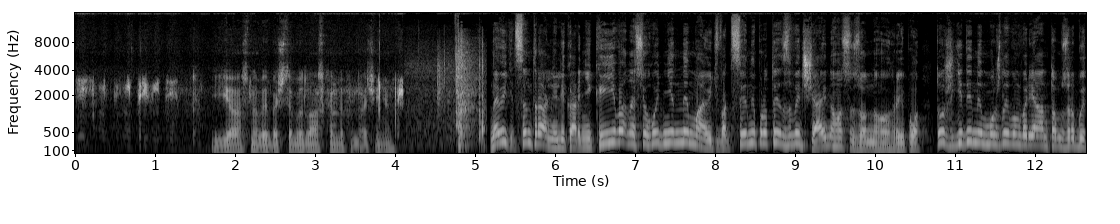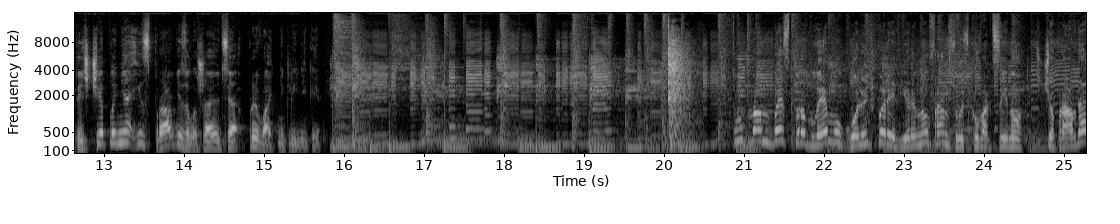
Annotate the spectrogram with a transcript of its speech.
здесь не, не привитые. Ясно, вибачте, будь ласка, до побачення. Навіть центральні лікарні Києва на сьогодні не мають вакцини проти звичайного сезонного грипу. Тож єдиним можливим варіантом зробити щеплення і справді залишаються приватні клініки. Тут вам без проблем уколють перевірену французьку вакцину. Щоправда,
